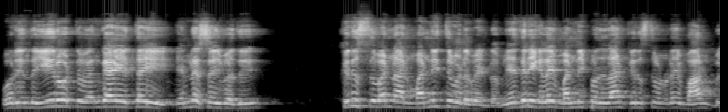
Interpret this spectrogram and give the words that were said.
ஒரு இந்த ஈரோட்டு வெங்காயத்தை என்ன செய்வது? கிறிஸ்துவன் நான் மன்னித்து விட வேண்டும். எதிரிகளை மன்னிப்பதுதான் கிறிஸ்துவனுடைய மாண்பு.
